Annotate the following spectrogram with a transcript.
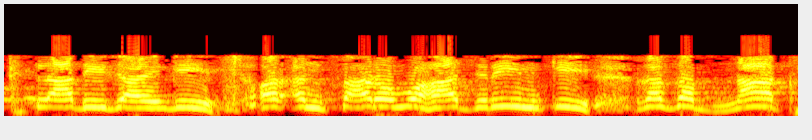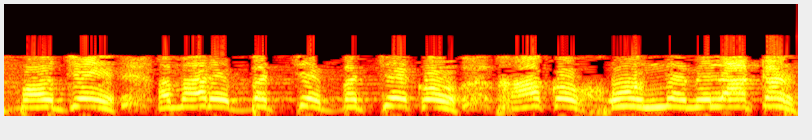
کھلا دی جائیں گی اور انصار و مہاجرین کی غزب ناک فوجیں ہمارے بچے بچے کو خاک و خون میں ملا کر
